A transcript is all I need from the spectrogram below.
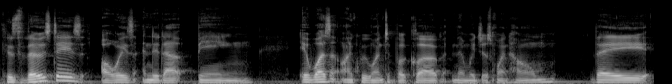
because those days always ended up being it wasn't like we went to book club and then we just went home they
